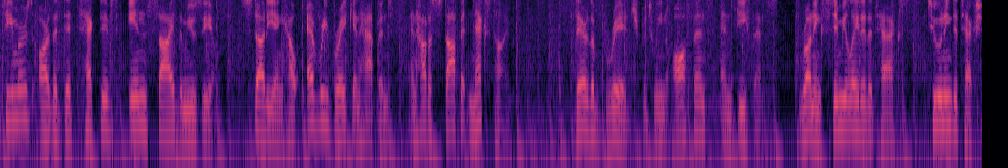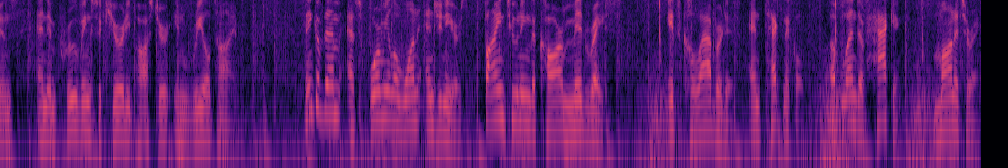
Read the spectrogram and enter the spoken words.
Teamers are the detectives inside the museum, studying how every break-in happened and how to stop it next time. They're the bridge between offense and defense, running simulated attacks, tuning detections, and improving security posture in real time. Think of them as Formula One engineers fine-tuning the car mid-race. It's collaborative and technical, a blend of hacking, monitoring,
